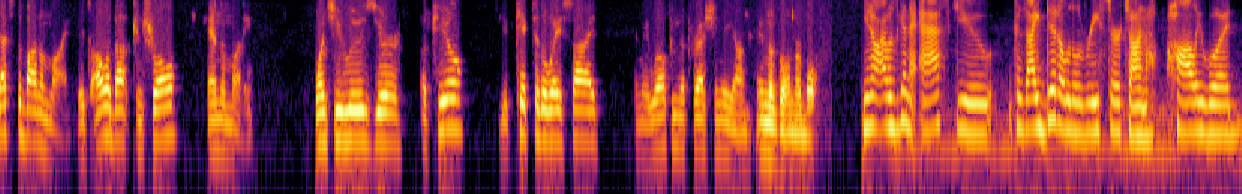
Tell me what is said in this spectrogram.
That's the bottom line. It's all about control and the money. Once you lose your appeal, you kick to the wayside, and they welcome the fresh and the young and the vulnerable. You know, I was going to ask you because I did a little research on Hollywood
